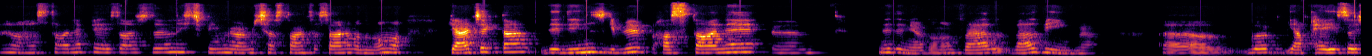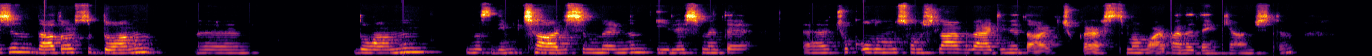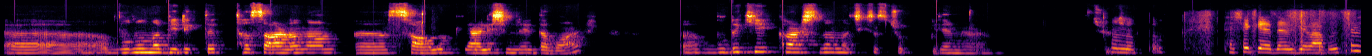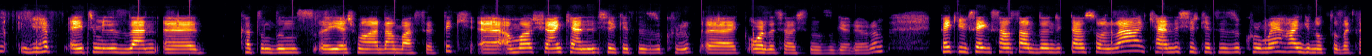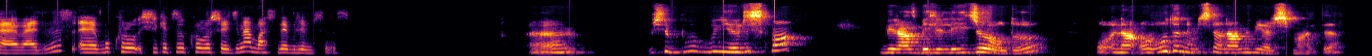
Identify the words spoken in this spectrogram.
Ya, hastane peyzajlarını hiç bilmiyorum. Hiç hastane tasarlamadım ama gerçekten dediğiniz gibi hastane e, ne deniyordu ona? Well, well-being mi? E, böyle, ya peyzajın daha doğrusu doğanın e, doğanın nasıl diyeyim çağrışımlarının iyileşmede e, çok olumlu sonuçlar verdiğine dair çok araştırma var. Ben de denk gelmiştim. E, bununla birlikte tasarlanan e, sağlık yerleşimleri de var. E, buradaki karşılığını açıkçası çok bilemiyorum. Anladım. Teşekkür ederim cevabınız için. Hep eğitiminizden e, katıldığınız e, yarışmalardan bahsettik. E, ama şu an kendi şirketinizi kurup e, orada çalıştığınızı görüyorum. Peki yüksek lisanstan döndükten sonra kendi şirketinizi kurmaya hangi noktada karar verdiniz? E, bu kuru, şirketinizi kurma sürecinden bahsedebilir misiniz? Ee, işte bu, bu yarışma biraz belirleyici oldu. O, o dönem için önemli bir yarışmaydı.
